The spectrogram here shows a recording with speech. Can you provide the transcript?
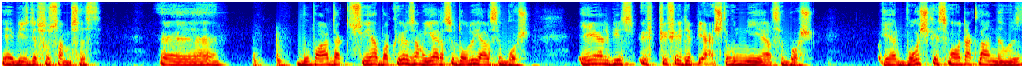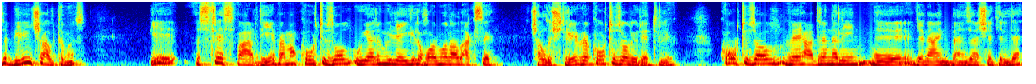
E, biz de susamışız. E, bu bardak suya bakıyoruz ama yarısı dolu yarısı boş. Eğer biz üf püf edip ya işte bunun niye yarısı boş. Eğer boş kısma odaklandığımızda bilinçaltımız bir stres var diye hemen kortizol uyarımı ile ilgili hormonal aksı çalıştırıyor ve kortizol üretiliyor. Kortizol ve adrenalin e, gene aynı benzer şekilde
